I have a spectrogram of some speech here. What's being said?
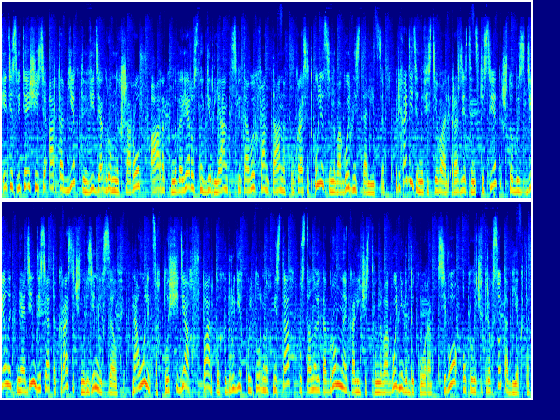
Эти светящиеся арт-объекты в виде огромных шаров, арок, многоярусных гирлянд, световых фонтанов украсят улицы новогодней столицы. Приходите на фестиваль «Рождественский свет», чтобы сделать не один десяток красочных зимних селфи. На улицах, площадях в парках и других культурных местах установят огромное количество новогоднего декора. Всего около 400 объектов.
